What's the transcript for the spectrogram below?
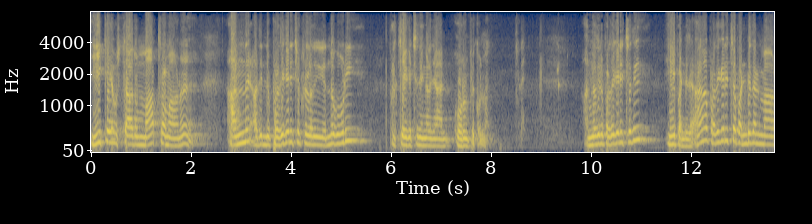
ഇ കെ ഉസ്താദും മാത്രമാണ് അന്ന് അതിന് പ്രതികരിച്ചിട്ടുള്ളത് എന്നുകൂടി പ്രത്യേകിച്ച് നിങ്ങൾ ഞാൻ ഓർമ്മിപ്പിക്കുന്നു. അന്നതിന് പ്രതികരിച്ചത് ഈ പണ്ഡിതൻ ആ പ്രതികരിച്ച പണ്ഡിതന്മാർ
